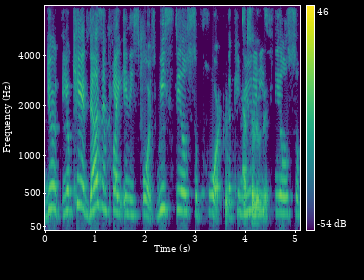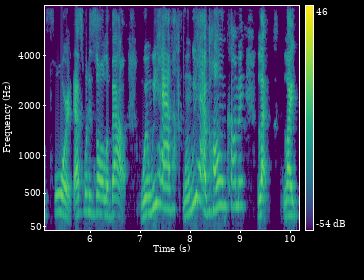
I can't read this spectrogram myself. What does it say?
your your kid doesn't play any sports. We still support. The community Absolutely. still support. That's what it's all about. When we have when we have homecoming like like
